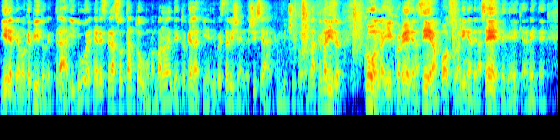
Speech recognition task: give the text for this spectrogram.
Ieri abbiamo capito che tra i due ne resterà soltanto uno, ma non è detto che alla fine di questa vicenda ci sia anche un vincitore. Marco Marisio con il Corriere della Sera, un po' sulla linea della 7, che chiaramente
